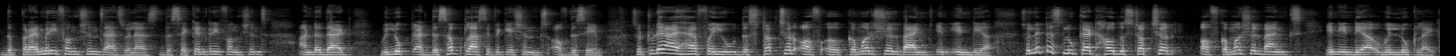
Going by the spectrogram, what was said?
the primary functions as well as the secondary functions. Under that, we looked at the sub classifications of the same. So today I have for you the structure of a commercial bank in India. So let us look at how the structure of commercial banks in India will look like.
